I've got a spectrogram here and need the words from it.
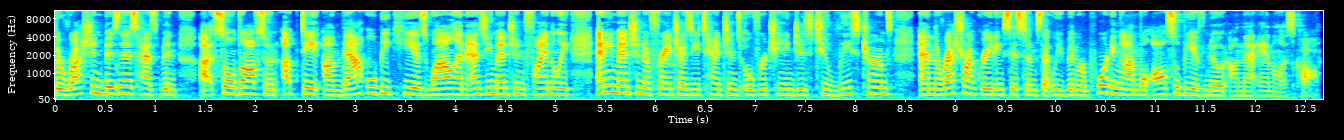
The Russian business has been uh, sold off, so an update on that will be key as well. And as you mentioned, finally, any mention of franchisee tensions over changes to lease terms and the restaurant grading systems that we've been reporting on will also be of note on that analyst call.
